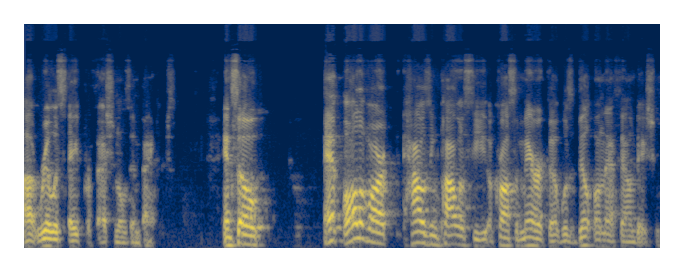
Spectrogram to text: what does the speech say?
uh, real estate professionals and bankers. And so all of our housing policy across America was built on that foundation.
